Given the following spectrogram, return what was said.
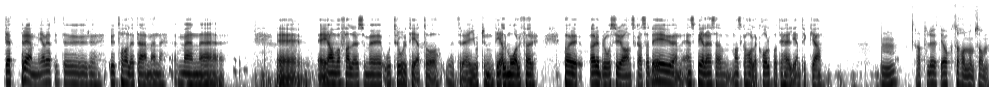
Deprem. Jag vet inte hur uttalet är, men, men eh, eh är anfallare som är otroligt het och vet du, gjort en del mål för för Örebro Syrianska. Så det är ju en, en, spelare som man ska hålla koll på till helgen tycker jag. Mm, absolut, jag har också honom som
